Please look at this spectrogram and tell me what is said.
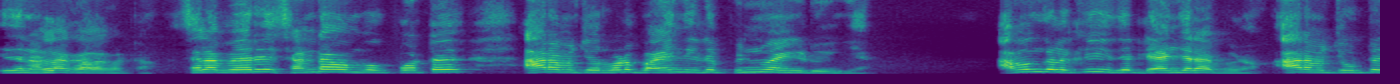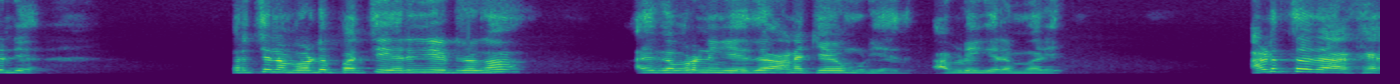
இது நல்ல காலகட்டம். சில பேர் சண்டை வம்பு போட்டு ஆரம்பிச்சவர் கூட பயந்துக்கிட்டு பின் வாங்கிடுவீங்க அவங்களுக்கு இது டேஞ்சராக போயிடும். ஆரம்பித்து விட்டு பிரச்சனை போட்டு பற்றி எரிஞ்சிக்கிட்டு இருக்கோம். அதுக்கப்புறம் நீங்கள் எதுவும் அணைக்கவே முடியாது அப்படிங்கிற மாதிரி. அடுத்ததாக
